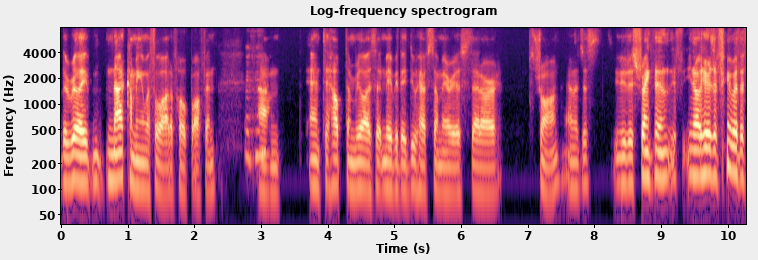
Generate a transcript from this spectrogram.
they're really not coming in with a lot of hope often. Mm-hmm. um, and to help them realize that maybe they do have some areas that are strong and it just you need to strengthen if you know here's a few with a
